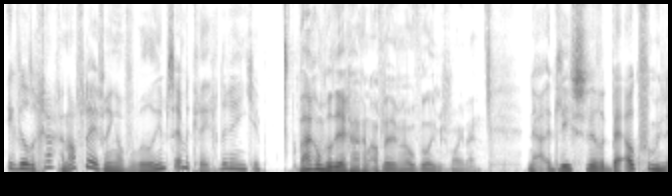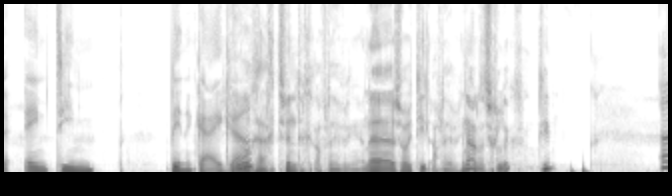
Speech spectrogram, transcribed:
ik wilde graag een aflevering over Williams en we kregen er eentje. waarom wil jij graag een aflevering over Williams, Marjolein? Nou, het liefst wil ik bij elk Formule 1 team Ik binnenkijken. wil graag 20 afleveringen. Eh sorry, 10 afleveringen. Nou, dat is gelukt. 10. Eh,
